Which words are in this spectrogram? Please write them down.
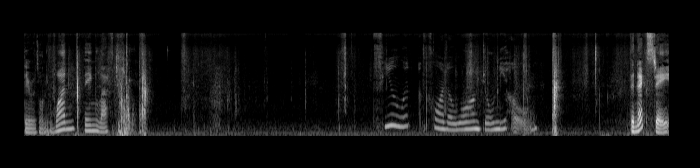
There was only one thing left to do. Fuel for the long journey home. The next day,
